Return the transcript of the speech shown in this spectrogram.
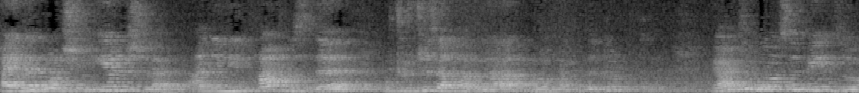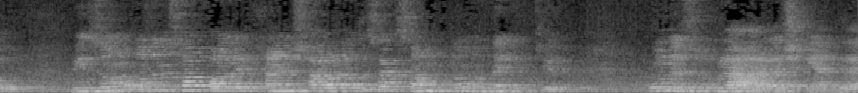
haydab olishga erishiladi. Anilin ham bizda uchuvchi zaharlar ro'yxatida turibdi. Yoki bo'lmasa benzol. Benzolni o'zini sof holatdagi qaynash harorati uni suv bilan aralashganda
